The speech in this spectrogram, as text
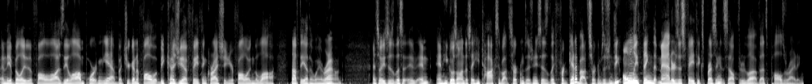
and the ability to follow the law is the law important, yeah, but you're going to follow it because you have faith in Christ and you're following the law, not the other way around. And so he says, listen, and and he goes on to say he talks about circumcision. He says, "Look, forget about circumcision. The only thing that matters is faith expressing itself through love. That's Paul's writing.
